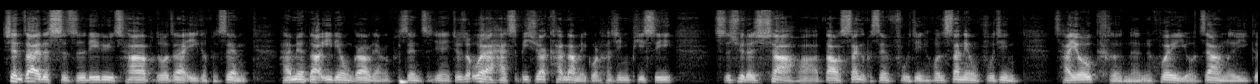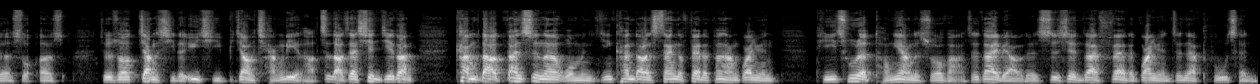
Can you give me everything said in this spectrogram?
现在的实质利率差不多在一个 percent，还没有到一点五到两个 percent 之间。就是，未来还是必须要看到美国的核心 P C 持续的下滑到三个 percent 附近或者三点五附近，才有可能会有这样的一个所呃，就是说降息的预期比较强烈哈。至少在现阶段看不到，但是呢，我们已经看到了三个 Fed 分行官员。提出了同样的说法，这代表的是现在 Fed 的官员正在铺陈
